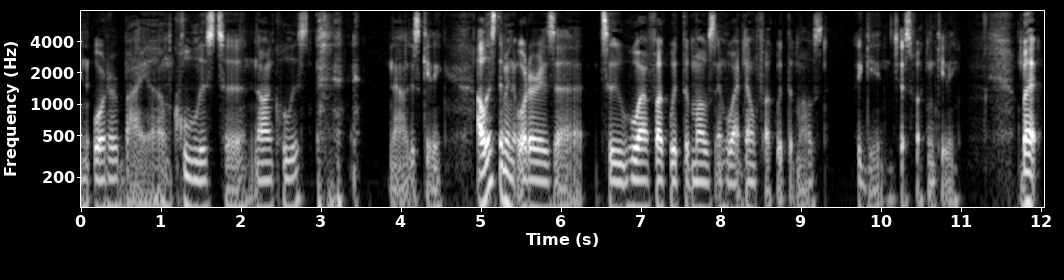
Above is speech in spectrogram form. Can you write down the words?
in order by um, coolest to non coolest. No, just kidding. I'll list them in order as uh, to who I fuck with the most and who I don't fuck with the most. Again, just fucking kidding. But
